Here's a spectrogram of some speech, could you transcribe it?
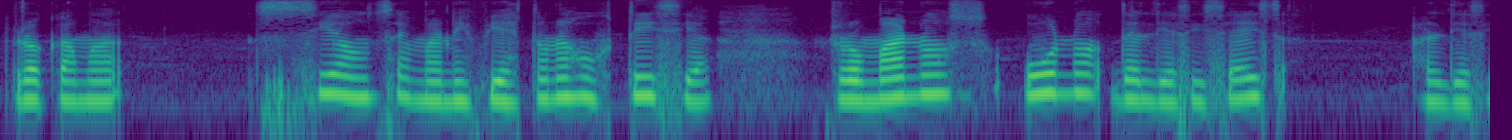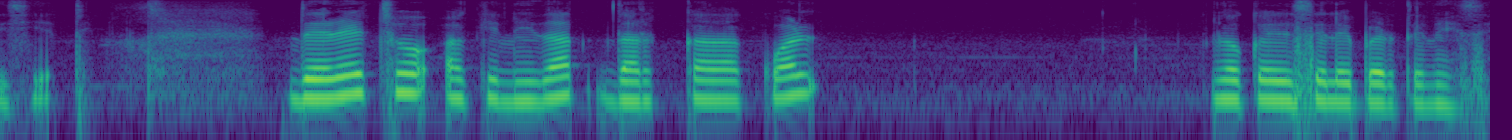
proclamación se manifiesta una justicia. Romanos 1 del 16 al 17. Derecho a quinidad, dar cada cual lo que se le pertenece.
